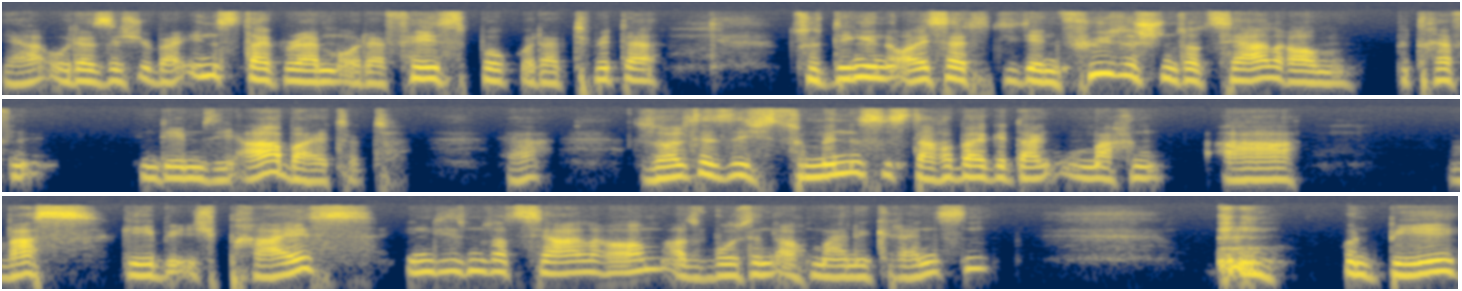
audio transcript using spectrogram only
ja, oder sich über Instagram oder Facebook oder Twitter zu Dingen äußert, die den physischen Sozialraum betreffen, in dem sie arbeitet, ja, sollte sich zumindest darüber Gedanken machen, a, was gebe ich preis in diesem Sozialraum, also wo sind auch meine Grenzen und b,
